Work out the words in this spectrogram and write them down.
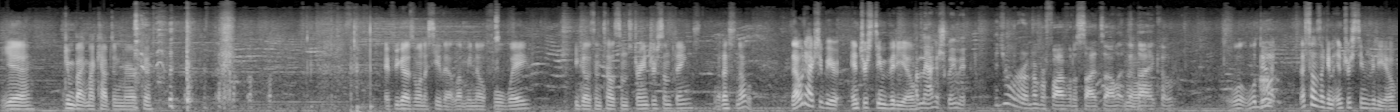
Yeah, give me back my Captain America. if you guys want to see that, let me know. Full wave. He goes and tells some stranger some things. Let us know. That would actually be an interesting video. I mean, I can scream it. Did you order a number five with a side salad and No. a Diet Coke? We'll, we'll do it. That sounds like an interesting video.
